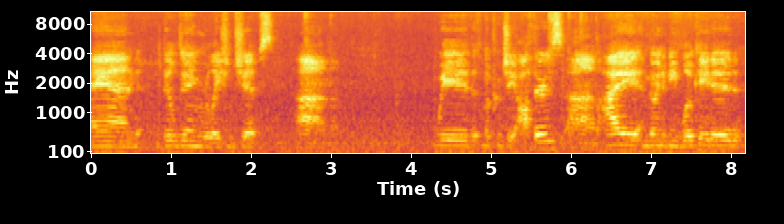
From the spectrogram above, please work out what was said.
and building relationships um, with Mapuche authors. Um, I am going to be located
